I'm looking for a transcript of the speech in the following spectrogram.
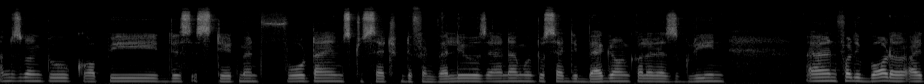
I'm just going to copy this statement four times to set different values and I'm going to set the background color as green. And for the border I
